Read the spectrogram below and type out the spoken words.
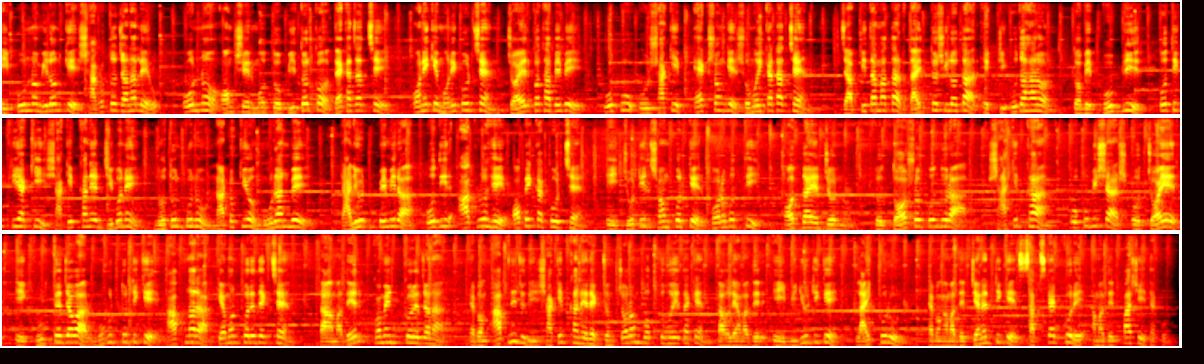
এই পূর্ণ মিলনকে স্বাগত জানালেও অন্য অংশের মধ্যে বিতর্ক দেখা যাচ্ছে। অনেকে মনে করছেন জয়ের কথা ভেবে অপু ও সাকিব একসঙ্গে সময় কাটাচ্ছেন। যা পিতামাতার দায়িত্বশীলতার একটি উদাহরণ। তবে বুবলির প্রতিক্রিয়া কি সাকিব খানের জীবনে নতুন কোনো নাটকীয় মোড় আনবে? টালিউড প্রেমীরা অধীর আগ্রহে অপেক্ষা করছেন এই জটিল সম্পর্কের পরবর্তী অধ্যায়ের জন্য। তো দর্শক বন্ধুরা সাকিব খান, অপু বিশ্বাস ও জয়ের এই ঘুরতে যাওয়ার মুহূর্তটিকে আপনারা কেমন করে দেখছেন তা আমাদের কমেন্ট করে জানান। এবং আপনি যদি সাকিব খানের একজন চরম বক্ত হয়ে থাকেন, তাহলে আমাদের এই ভিডিওটিকে লাইক করুন এবং আমাদের চ্যানেলটিকে সাবস্ক্রাইব করে আমাদের পাশেই থাকুন।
